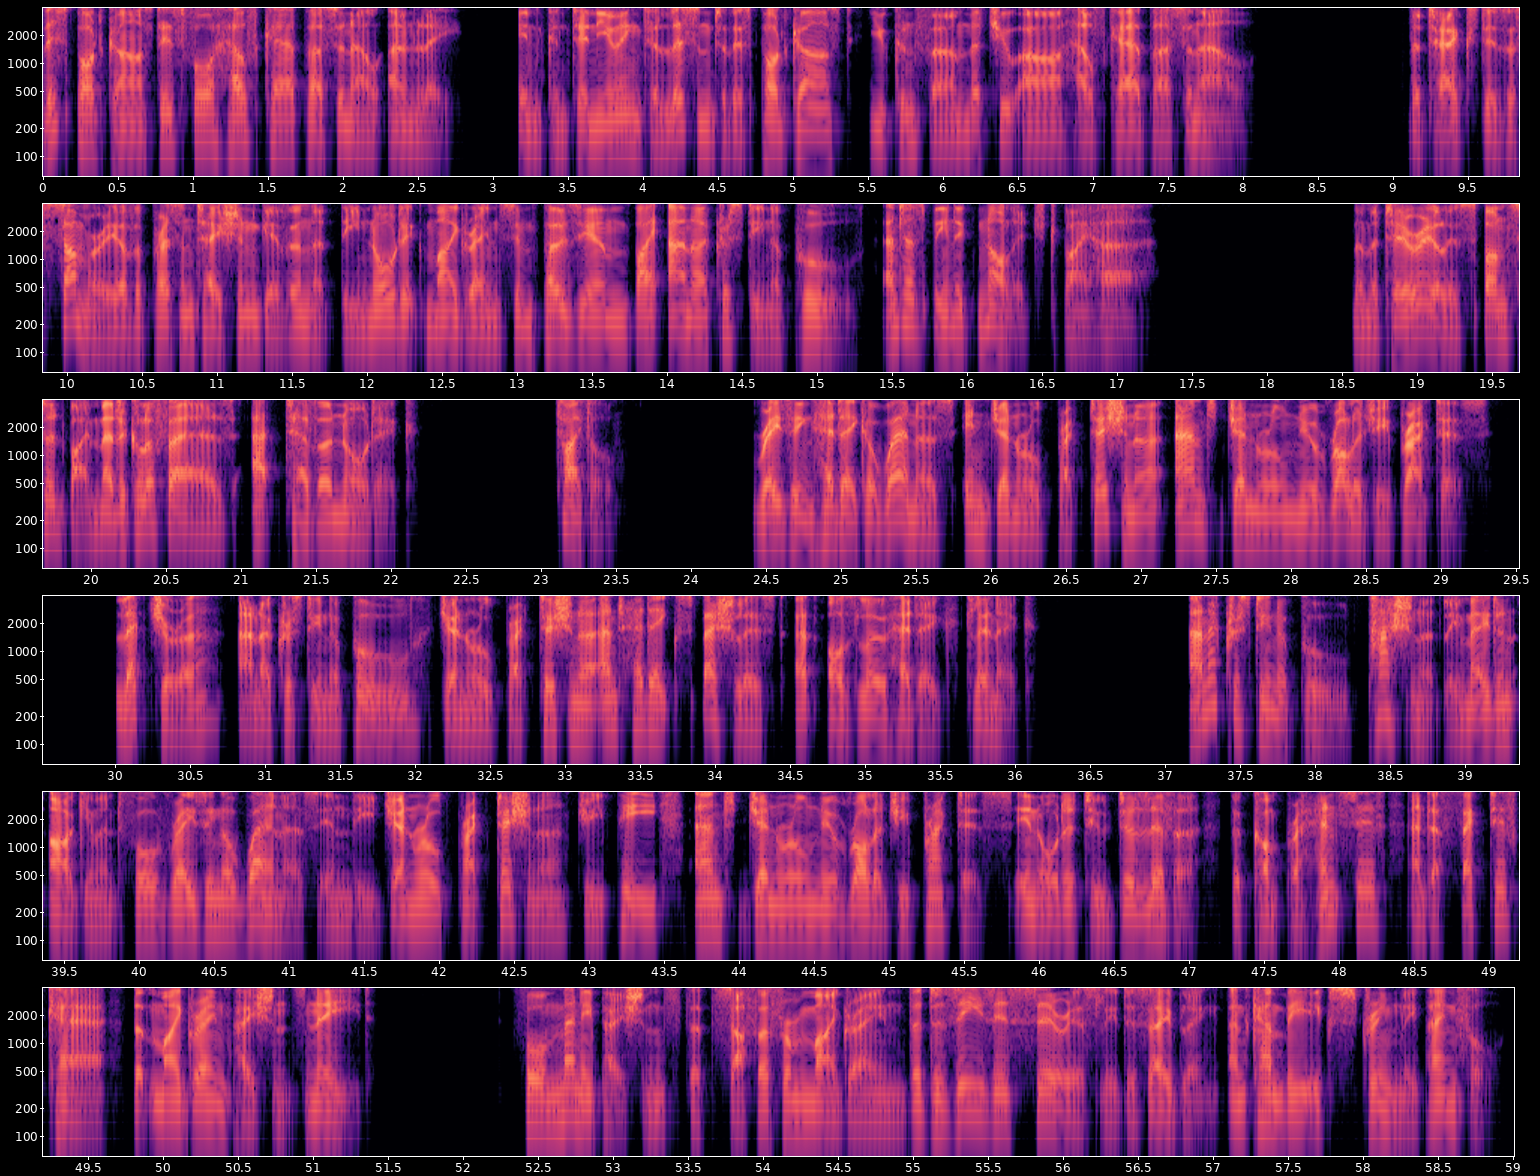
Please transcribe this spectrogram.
This podcast is for healthcare personnel only. In continuing to listen to this podcast, you confirm that you are healthcare personnel. The text is a summary of a presentation given at the Nordic Migraine Symposium by Anna Christina Poole and has been acknowledged by her. The material is sponsored by Medical Affairs at Teva Nordic. Title Raising Headache Awareness in General Practitioner and General Neurology Practice. Lecturer Anna Christina Poole, General Practitioner and Headache Specialist at Oslo Headache Clinic. Anna Christina Poole passionately made an argument for raising awareness in the general practitioner, GP, and general neurology practice in order to deliver the comprehensive and effective care that migraine patients need. For many patients that suffer from migraine, the disease is seriously disabling and can be extremely painful.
